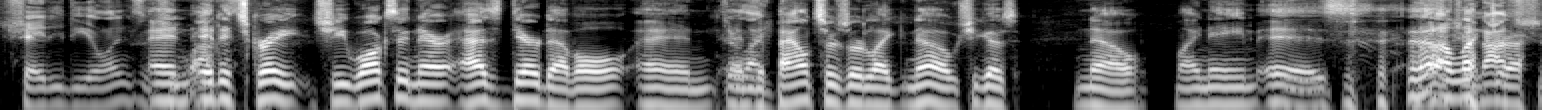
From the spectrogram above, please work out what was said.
shady dealings, and, and and it's great. She walks in there as Daredevil, and They're and the bouncers are like, "No." She goes, "No, my name is Elektra, sh-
